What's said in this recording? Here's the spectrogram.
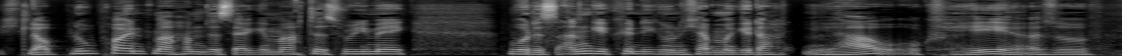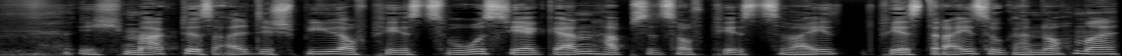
ich glaube, Bluepoint mal haben das ja gemacht, das Remake, wurde es angekündigt und ich habe mir gedacht, ja, okay, also ich mag das alte Spiel auf PS2 sehr gern, habe es jetzt auf PS2, PS3 sogar nochmal.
